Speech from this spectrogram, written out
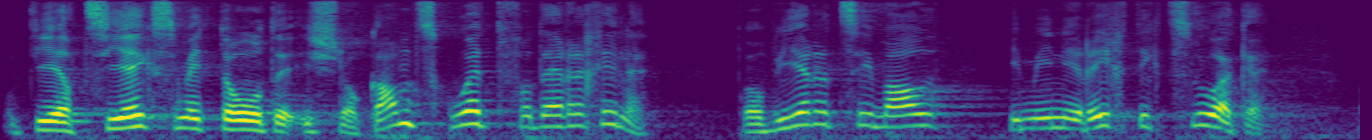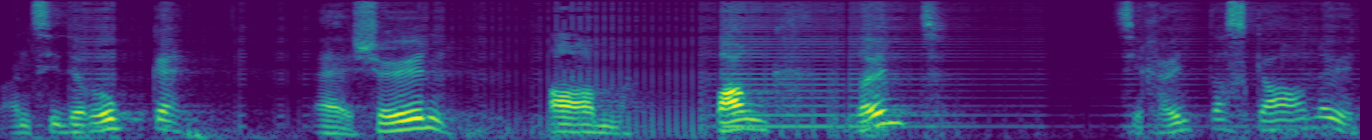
Und die Erziehungsmethode ist noch ganz gut von dieser Kille. Probieren Sie mal, in meine Richtung zu schauen. Wenn Sie den Rücken äh, schön am Bank lehnen, Sie können das gar nicht.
